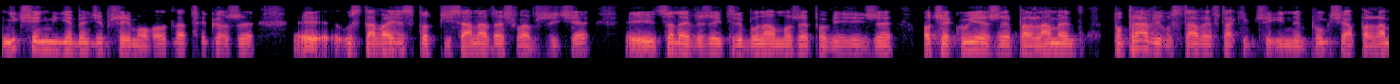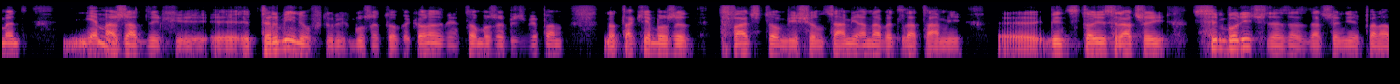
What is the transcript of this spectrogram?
nikt się nim nie będzie przejmował, dlatego że y, ustawa jest podpisana, weszła w życie. Co najwyżej Trybunał może powiedzieć, że oczekuje, że parlament poprawi ustawę w takim czy innym punkcie, a parlament nie ma żadnych y, y, terminów, w których może to wykonać, więc to może być, wie pan, no takie może trwać to miesiącami, a nawet latami. Y, więc to jest raczej symboliczne zaznaczenie pana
